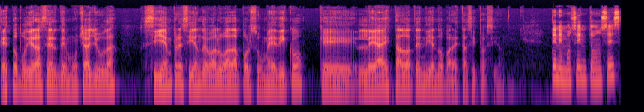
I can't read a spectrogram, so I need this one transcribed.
Esto pudiera ser de mucha ayuda, siempre siendo evaluada por su médico que le ha estado atendiendo para esta situación. Tenemos entonces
